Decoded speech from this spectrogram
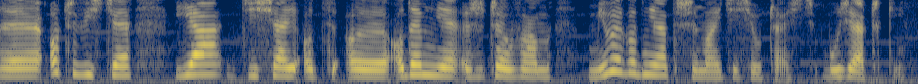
E, oczywiście ja dzisiaj od, e, ode mnie życzę Wam miłego dnia, trzymajcie się, cześć, buziaczki.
